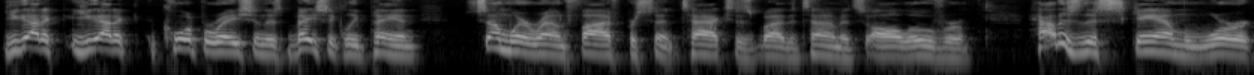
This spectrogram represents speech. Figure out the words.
you got a, you got a corporation that's basically paying somewhere around 5% taxes by the time it's all over. How does this scam work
